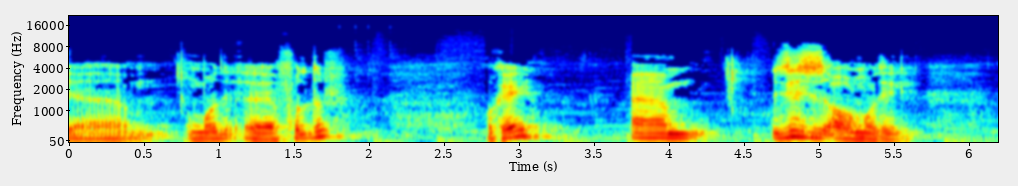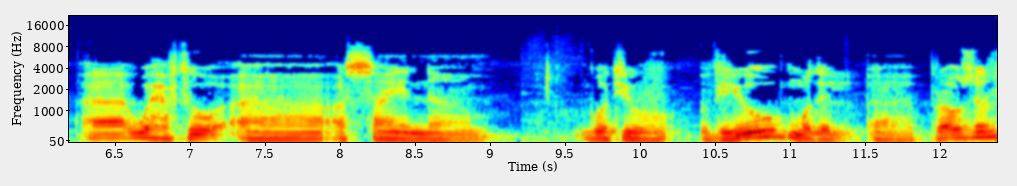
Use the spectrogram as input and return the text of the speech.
um, mod, uh, folder. Okay, um, this is our model. Uh, we have to uh, assign. Um, go to view model uh, browser.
